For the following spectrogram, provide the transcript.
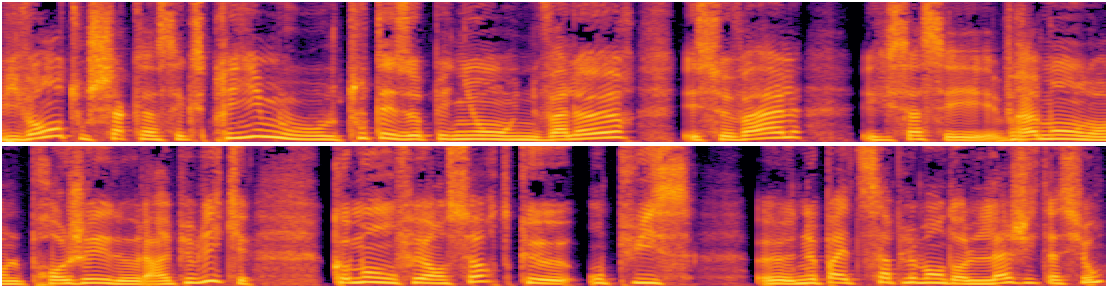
vivante où chacun s'exprime, où toutes les opinions ont une valeur et se valent. Et ça, c'est vraiment dans le projet de la République. Comment on fait en sorte que on puisse euh, ne pas être simplement dans l'agitation,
